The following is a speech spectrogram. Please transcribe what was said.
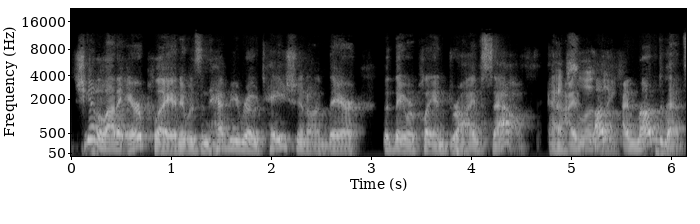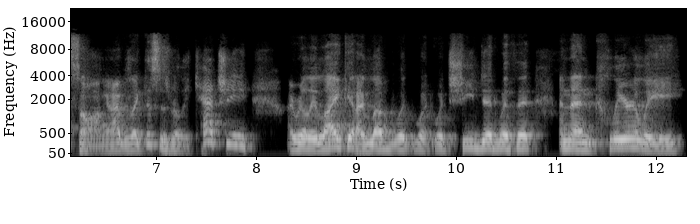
she had a lot of airplay and it was in heavy rotation on there that they were playing drive south. And Absolutely. I loved, I loved that song. And I was like this is really catchy. I really like it. I loved what what, what she did with it. And then clearly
